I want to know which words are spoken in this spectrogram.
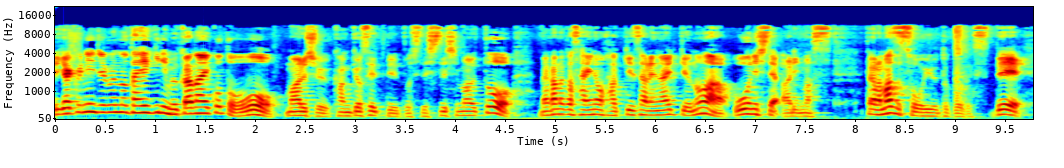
で逆に自分の体癖に向かないことを、まあ、ある種環境設定としてしてしまうとなかなか才能を発揮されないっていうのは往々にしてあります。だからまずそういうところです。で、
